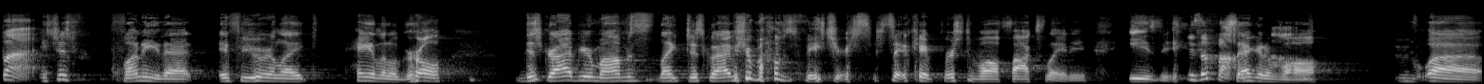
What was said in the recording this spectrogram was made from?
But It's just funny that if you were like, "Hey, little girl, describe your mom's like describe your mom's features." Say, okay, first of all, fox lady, easy. she's a fox. Second of all, uh,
